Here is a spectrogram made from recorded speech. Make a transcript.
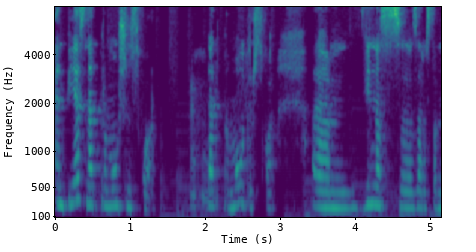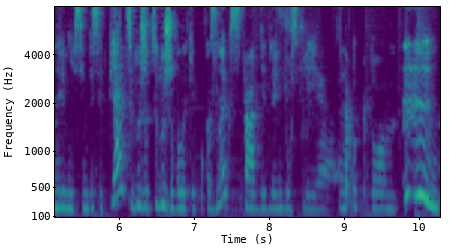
NPS Net Promotion Score. Net Promoter Score. Ем, Він нас е, зараз там на рівні 75. Це дуже це дуже великий показник справді для індустрії. Е, тобто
